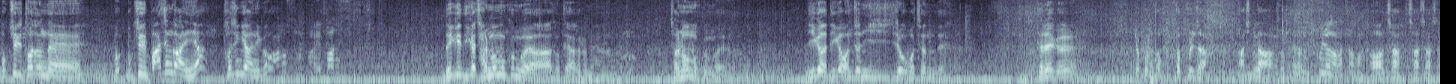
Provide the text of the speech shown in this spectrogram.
목줄이 터졌네. 목, 목줄이 빠진 거 아니냐? 터진 게 아니고? 빠졌어 아니 빠졌어 네게 네가 잘못 묶은 거야, 성태야 그러면. 잘못 묶은 거야. 네가 네가 완전히 이러고 버텼는데. 드랙을 조금 더, 더 풀자. 아쉽다, 성태야. 풀려나갔잖아 어, 자, 자, 자, 자.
